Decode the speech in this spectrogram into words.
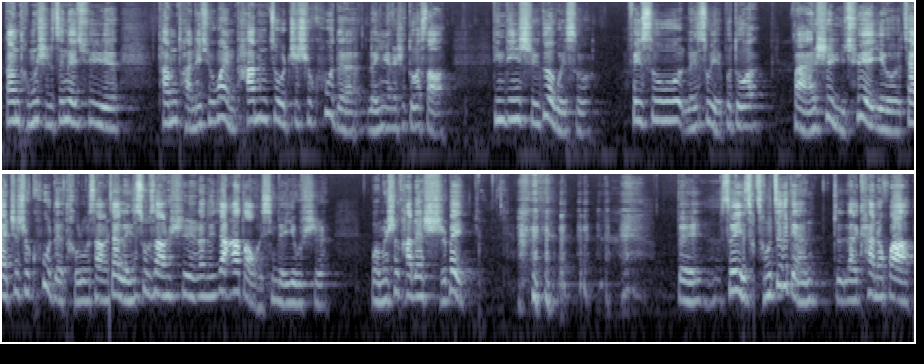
但同时真的去他们团队去问他们做知识库的人员是多少，钉钉是个位数，飞书人数也不多，反而是语雀有在知识库的投入上，在人数上是那个压倒性的优势，我们是它的十倍。对，所以从这个点来看的话。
